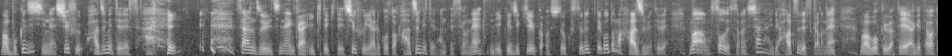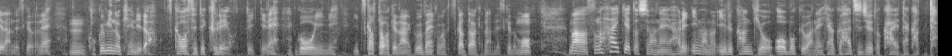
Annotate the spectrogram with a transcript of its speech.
まあ僕自身ね主婦初めてです。はい。31年間生きてきて主婦やること初めてなんですよね。育児休暇を取得するってことも初めてで。まあそうですよね。社内で初ですからね。まあ僕が手を挙げたわけなんですけどね、うん、国民の権利だ。使わせてくれよと言ってね強引に使ったわけな使ったわけなんですけども。まあその背景としてはねやはり今のいる環境を僕はね180度変えたかった。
